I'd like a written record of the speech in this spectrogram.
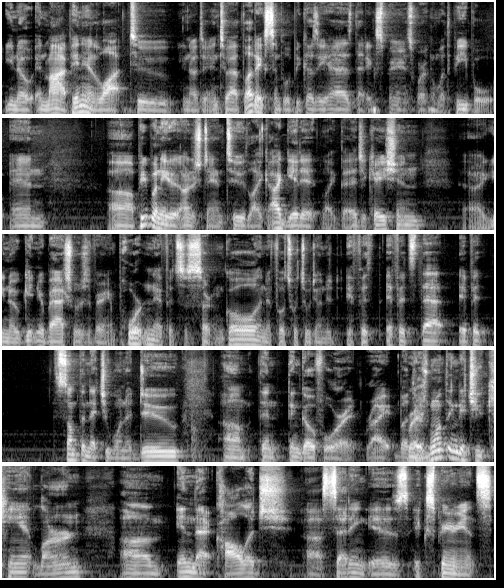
you know, in my opinion, a lot to you know to N2AthleteX simply because he has that experience working with people, and uh, people need to understand too. Like I get it, like the education, uh, you know, getting your bachelor's is very important if it's a certain goal and if it's what you're doing. If it if it's that if it something that you want to do, um, then then go for it, right? But there's one thing that you can't learn um, in that college uh, setting is experience,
